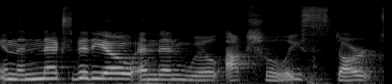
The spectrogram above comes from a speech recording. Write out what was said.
in the next video and then we'll actually start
